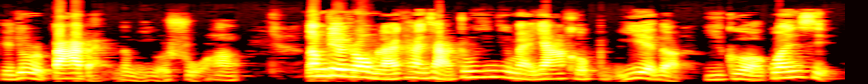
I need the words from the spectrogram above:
也就是八百那么一个数哈。那么这个时候我们来看一下中心静脉压和补液的一个关系。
